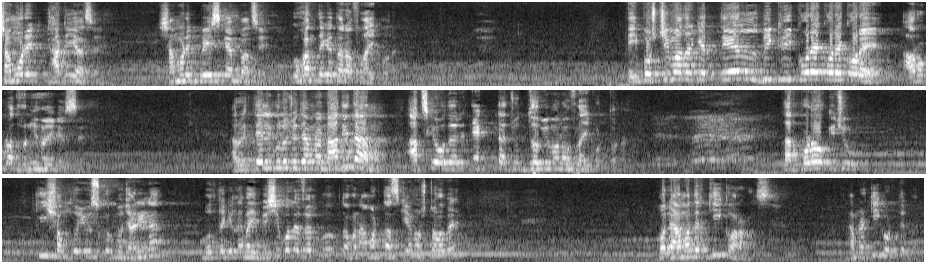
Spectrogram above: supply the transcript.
সামরিক ঘাঁটি আছে, সামরিক বেস ক্যাম্প আছে, ওখান থেকে তারা ফ্লাই করে। এই পশ্চিমাদেরকে তেল বিক্রি করে করে করে আরবরা ধনী হয়ে গেছে। আর ওই তেলগুলো যদি আমরা না দিতাম, আজকে ওদের একটা যুদ্ধ বিমানও ফ্লাই করতো না। তারপরেও কিছু, কি শব্দ ইউজ করব জানি না। বলতে গেলে ভাই বেশি বলে ফেলব, তখন আমার তাস্কিয়া নষ্ট হবে। বলে আমাদের কি করার আছে? আমরা কি করতে পারি?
